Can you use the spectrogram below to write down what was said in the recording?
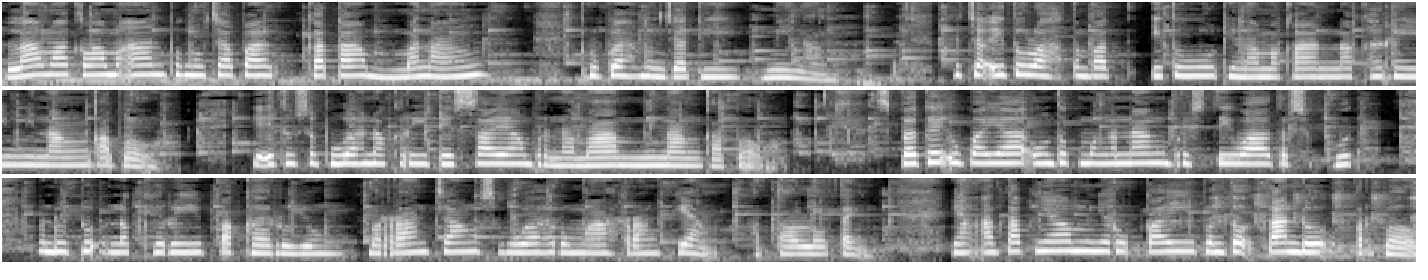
Lama-kelamaan pengucapan kata menang berubah menjadi Minang. Sejak itulah tempat itu dinamakan Nagari Minangkabau, yaitu sebuah negeri desa yang bernama Minangkabau. Sebagai upaya untuk mengenang peristiwa tersebut, penduduk negeri Pagaruyung merancang sebuah rumah rangkiang atau loteng yang atapnya menyerupai bentuk tanduk kerbau.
